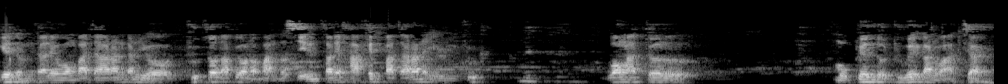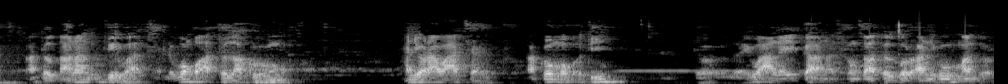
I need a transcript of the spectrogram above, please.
Gitu, misalnya wong pacaran kan yo dosa tapi ono pantesin. Misalnya hafid pacaran ya lucu. Wong adol mobil untuk duit kan wajar, adol tanah untuk duit wajar. Wong kok adol agama, kan yo ora wajar. Agama kok di, itu alaika, nah, wong adol Quran itu mandor.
